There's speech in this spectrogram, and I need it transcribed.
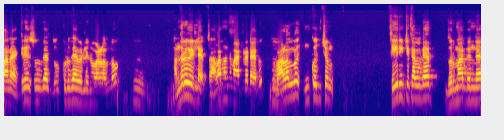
చాలా అగ్రెసివ్గా దూకుడుగా వెళ్ళిన వాళ్ళల్లో అందరూ వెళ్ళారు. చాలా మంది మాట్లాడారు. వాళ్ళల్లో ఇంకొంచెం థియరిటికల్గా దుర్మార్గంగా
